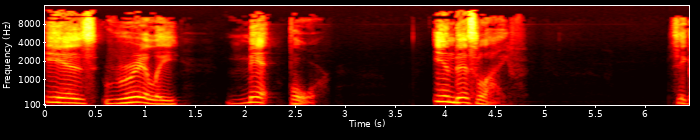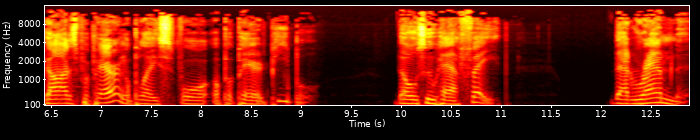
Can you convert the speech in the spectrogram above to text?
is really meant for in this life. See, God is preparing a place for a prepared people, those who have faith, that remnant,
